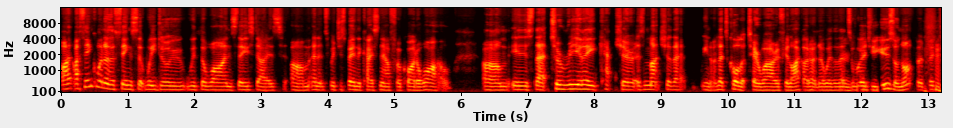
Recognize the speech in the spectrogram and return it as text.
I, I, think one of the things that we do with the wines these days, um, and it's, which has been the case now for quite a while, um, is that to really capture as much of that you know, let's call it terroir if you like. I don't know whether that's mm. a word you use or not, but but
